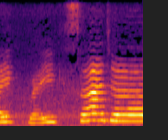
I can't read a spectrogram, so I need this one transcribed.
baik-baik saja.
